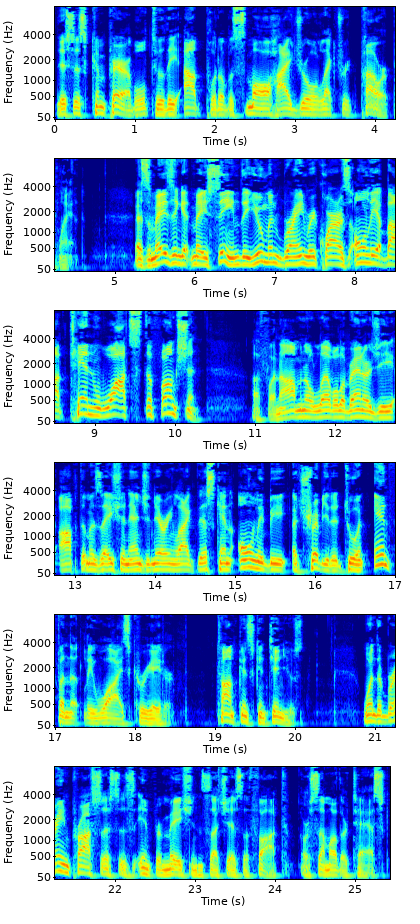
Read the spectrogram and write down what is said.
This is comparable to the output of a small hydroelectric power plant. As amazing it may seem, the human brain requires only about 10 watts to function. A phenomenal level of energy optimization engineering like this can only be attributed to an infinitely wise creator. Tomkins continues. When the brain processes information such as a thought or some other task,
